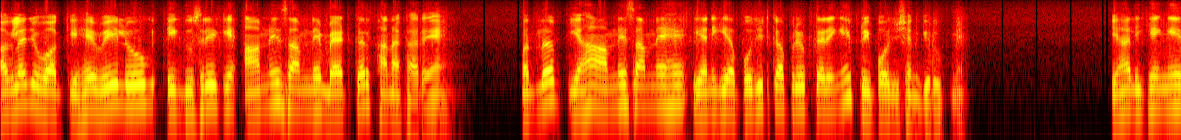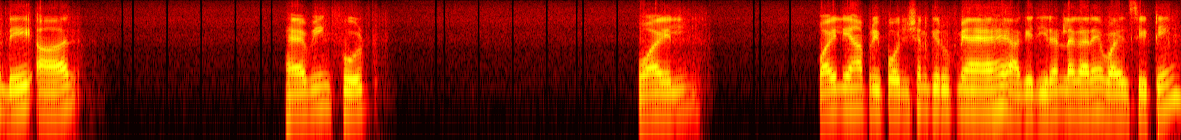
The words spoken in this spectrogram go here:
अगला जो वाक्य है, वे लोग एक दूसरे के आमने सामने बैठकर खाना खा रहे हैं। मतलब यहाँ आमने सामने है, यानी कि अपोजिट का प्रयोग करेंगे प्रीपोजिशन के रूप में। यहाँ लिखेंगे they are having food while while यहाँ प्रीपोजिशन के रूप में आया है, आगे जीरन लगा रहे हैं वाइल सीटिंग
